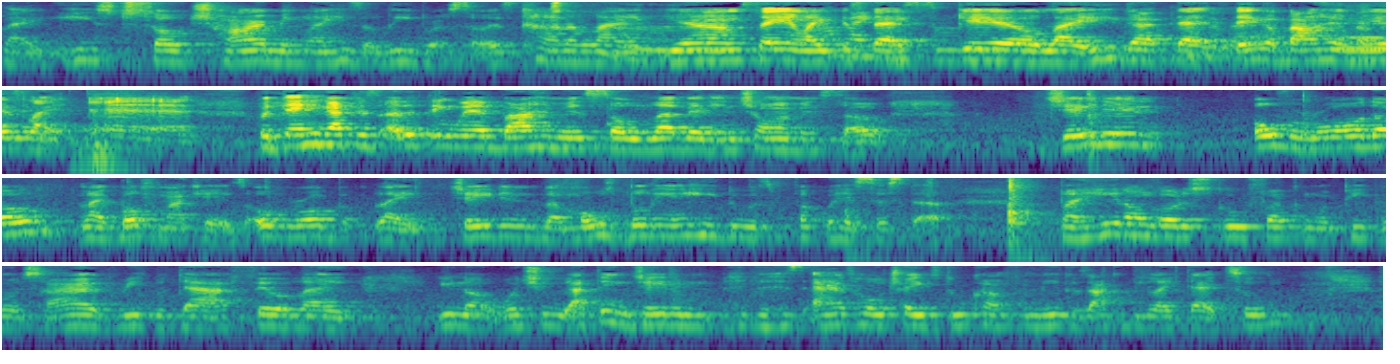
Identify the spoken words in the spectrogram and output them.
like he's so charming, like he's a Libra, so it's kind of like you know what I'm saying, like I it's that skill, like he got that thing about him where it's like, eh. but then he got this other thing where about him is so loving and charming. So Jaden, overall though, like both of my kids, overall, like Jaden, the most bullying he do is fuck with his sister, but he don't go to school fucking with people. So I agree with that. I feel like. You know what you? I think Jaden, his asshole traits do come from me because I could be like that too.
